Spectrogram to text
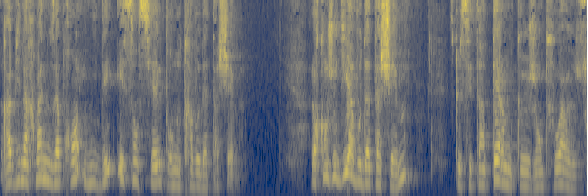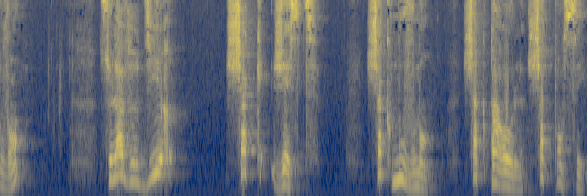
Rabbi Nachman nous apprend une idée essentielle pour nos travaux d'Atachem. Alors quand je dis Avodat Hashem, parce que c'est un terme que j'emploie euh, souvent, cela veut dire chaque geste, chaque mouvement, chaque parole, chaque pensée,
